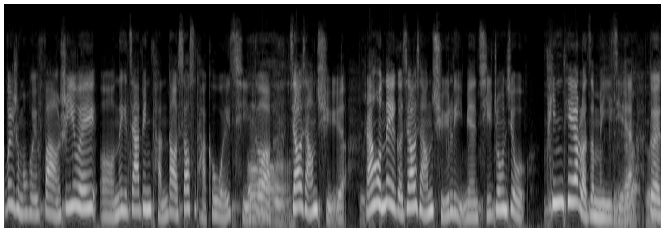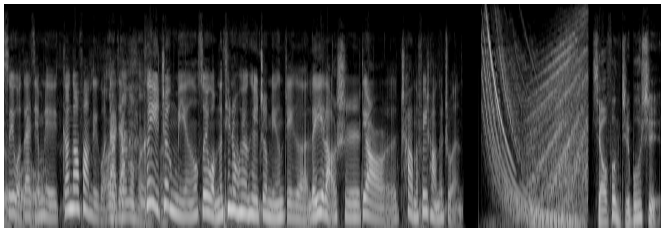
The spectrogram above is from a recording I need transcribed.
为什么会放？是因为呃，那个嘉宾谈到肖斯塔科维奇的哦交响曲，对然后那个交响曲里面，其中就。拼贴了这么一节对对所以我在节目里刚刚放给过大家可以哎证明，所以我们的听众朋友可以证明，这个雷毅老师调儿唱的非常的准。小凤直播室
